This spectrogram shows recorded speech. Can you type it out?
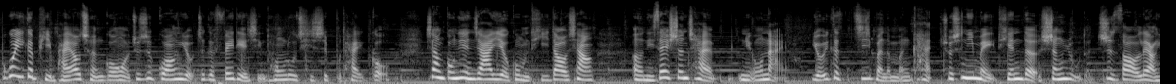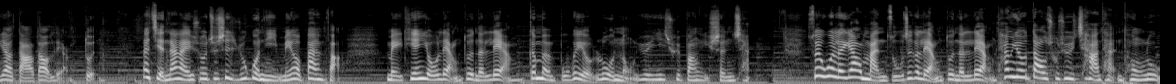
不过一个品牌要成功哦，就是光有这个非典型通路其实不太够。像龚建家也有跟我们提到，像呃你在生产牛奶有一个基本的门槛，就是你每天的生乳的制造量要达到两吨。那简单来说，就是如果你没有办法。每天有两顿的量，根本不会有落农愿意去帮你生产。所以为了要满足这个两顿的量，他们又到处去洽谈通路。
